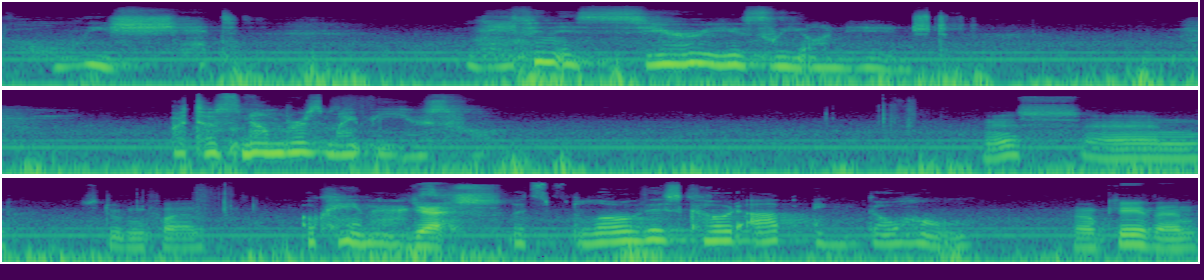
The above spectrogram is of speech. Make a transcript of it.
Holy shit. Nathan is seriously unhinged. But those numbers might be useful. This and student file. Okay, Max. Yes. Let's blow this code up and go home. Okay then.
